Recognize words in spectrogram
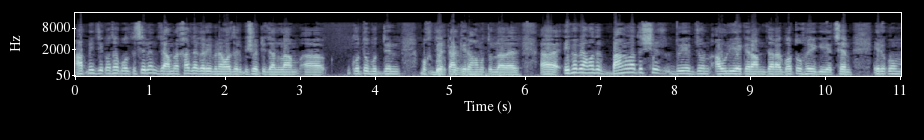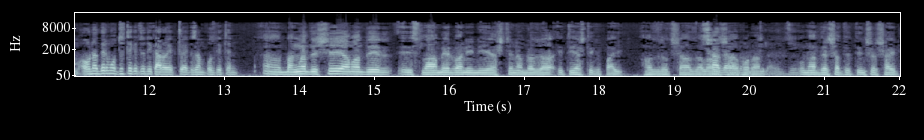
আপনি যে কথা বলতেছিলেন যে আমরা খাজা গরিব নওয়াজের বিষয়টি জানলাম আহ, কুতুবুদ্দিন বখতিয়ার কাকি রহমতুল্লাহ আহ, এভাবে আমাদের বাংলাদেশের দুই একজন আউলিয়া কেরাম যারা গত হয়ে গিয়েছেন এরকম ওনাদের মধ্যে থেকে যদি কারও একটু এক্সাম্পল দিতেন। আহ, বাংলাদেশে আমাদের ইসলামের বাণী নিয়ে আসছেন আমরা যা ইতিহাস থেকে পাই। হজরত শাহজালাল শাহপরান। ওনাদের সাথে তিনশো ষাট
